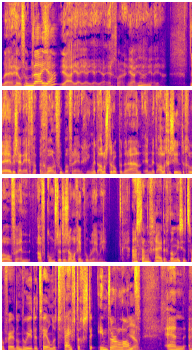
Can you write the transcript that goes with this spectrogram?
bij heel veel clubs. Nou ja? Ja, ja, ja, ja, ja echt waar. Ja, ja, hmm. ja, ja. Nee, we zijn echt een gewone voetbalvereniging. Met alles erop en eraan. En met alle gezinten geloven en afkomst. Dat is allemaal geen probleem meer. Aanstaande vrijdag, dan is het zover. Dan doe je de 250ste Interland. Ja. En uh,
